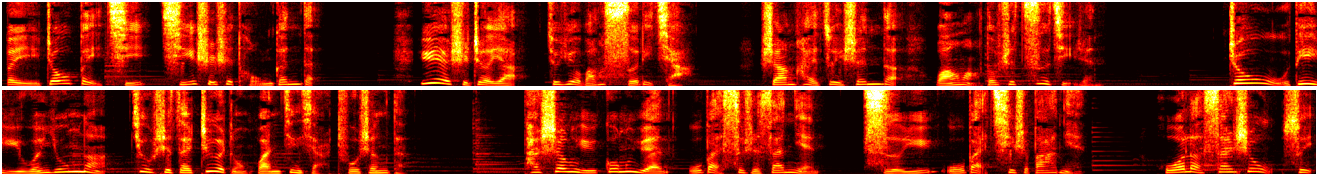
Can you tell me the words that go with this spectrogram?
北周、北齐其实是同根的。越是这样，就越往死里掐，伤害最深的往往都是自己人。周武帝宇文邕呢，就是在这种环境下出生的。他生于公元五百四十三年，死于五百七十八年，活了三十五岁。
